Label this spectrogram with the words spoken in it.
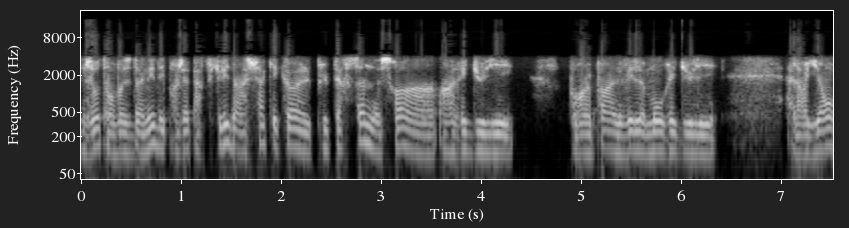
nous autres, on va se donner des projets particuliers dans chaque école. Plus personne ne sera en, régulier, pour un peu enlever le mot régulier. Alors, ils ont,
